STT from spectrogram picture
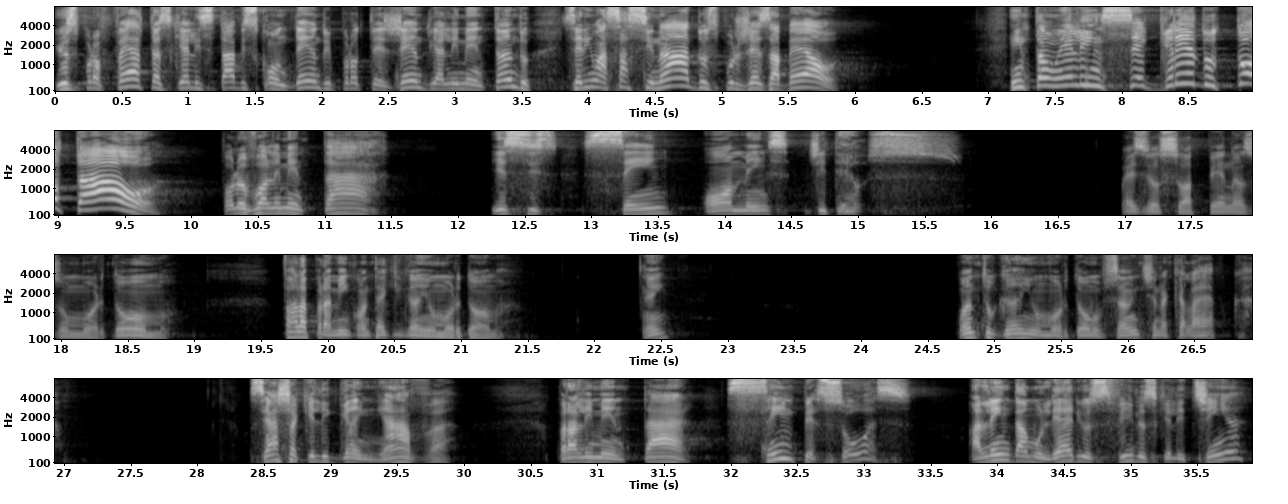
E os profetas que ele estava escondendo e protegendo e alimentando seriam assassinados por Jezabel. Então ele, em segredo total, falou: Eu vou alimentar esses cem homens de Deus. Mas eu sou apenas um mordomo. Fala para mim quanto é que ganha um mordomo. Hein? Quanto ganha um mordomo, principalmente naquela época? Você acha que ele ganhava para alimentar 100 pessoas, além da mulher e os filhos que ele tinha?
